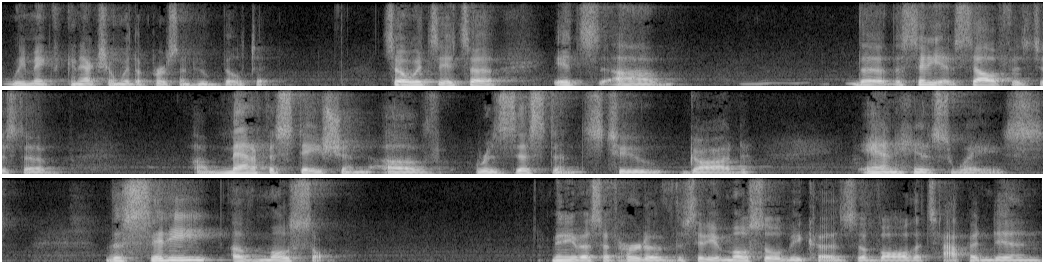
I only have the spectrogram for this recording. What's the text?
we make the connection with the person who built it. So it's it's a it's uh, the the city itself is just a, a manifestation of resistance to God and His ways. The city of Mosul. Many of us have heard of the city of Mosul because of all that's happened in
